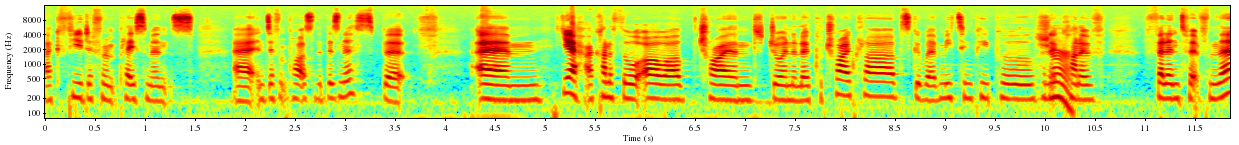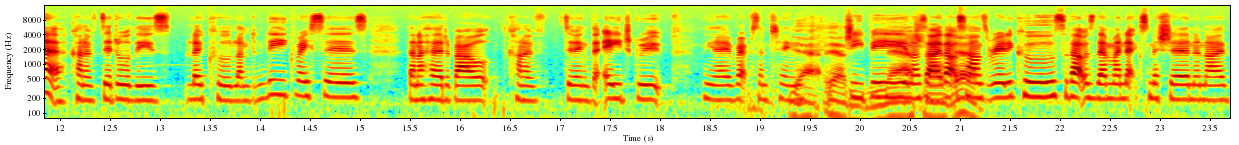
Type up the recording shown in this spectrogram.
like a few different placements uh, in different parts of the business. But um, yeah, I kind of thought, oh, I'll try and join a local tri club. It's a good way of meeting people. sure. And it kind of fell into it from there. Kind of did all these local London League races. Then I heard about kind of doing the age group, you know, representing Yeah, yeah, GB. and I was like, that yeah. sounds really cool. So that was then my next mission. And I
